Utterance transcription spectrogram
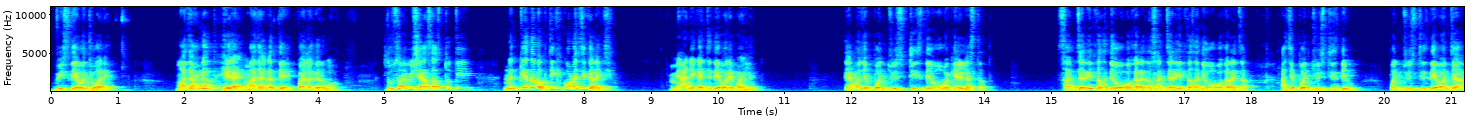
वीस देवाची वारे माझ्या अंगात हे आहे माझ्या अंगात ते आहे पहिला गर्व. दुसरा विषय असा असतो की नक्की आता भक्ती की कोणाची करायची? मी अनेकांचे देवारे पाहिलेत. त्यामध्ये पंचवीस तीस देव उभे केलेले असतात. संचार येईल तसा देव उभा करायचा संचार येईल तसा देव उभा करायचा. असे पंचवीस तीस देव. पंचवीस तीस देवांच्या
